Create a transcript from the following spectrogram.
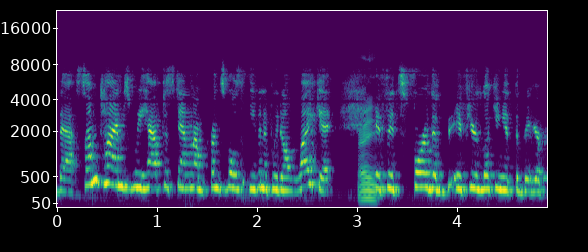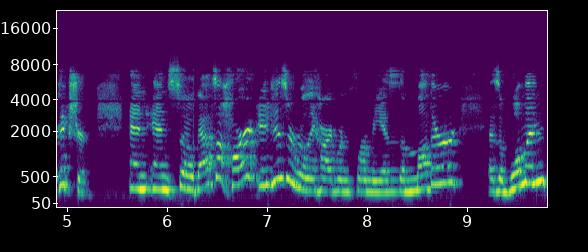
that. Sometimes we have to stand on principles, even if we don't like it. Right. If it's for the if you're looking at the bigger picture, and and so that's a hard. It is a really hard one for me as a mother, as a woman,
